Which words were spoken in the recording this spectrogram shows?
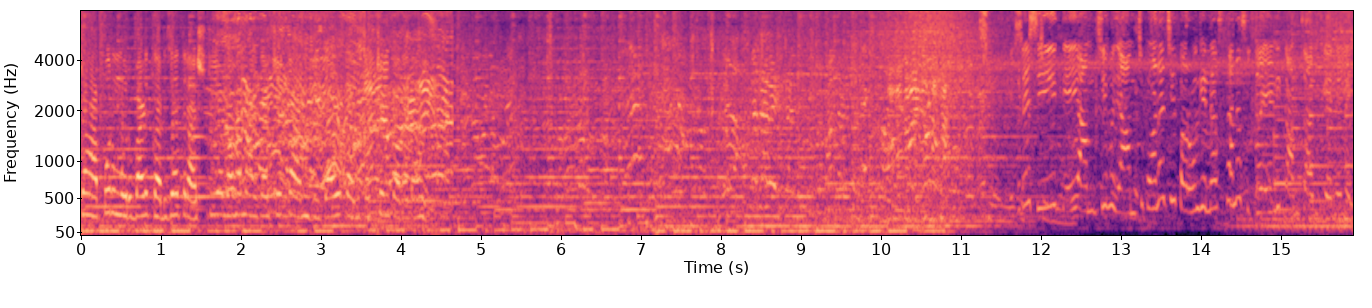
शहापूर मुरबाड कर्जत राष्ट्रीय महामार्गाचे काम जिजाऊ कन्स्ट्रक्शन करत आहे. ते आमची म्हणजे आमची कोणाची परवानगी नसताना सुद्धा यांनी काम चालू केलेलं आहे.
